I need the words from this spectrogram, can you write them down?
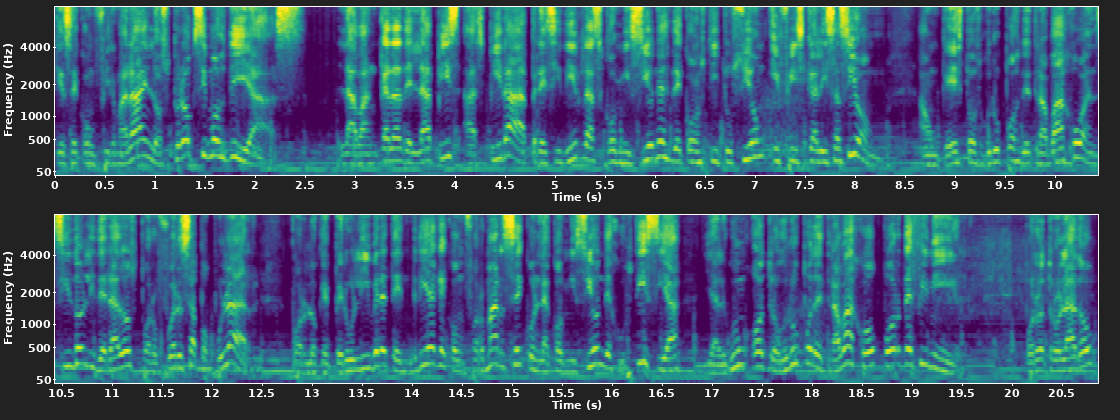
que se confirmará en los próximos días. La bancada del lápiz aspira a presidir las comisiones de constitución y fiscalización, aunque estos grupos de trabajo han sido liderados por Fuerza Popular, por lo que Perú Libre tendría que conformarse con la Comisión de Justicia y algún otro grupo de trabajo por definir. Por otro lado,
